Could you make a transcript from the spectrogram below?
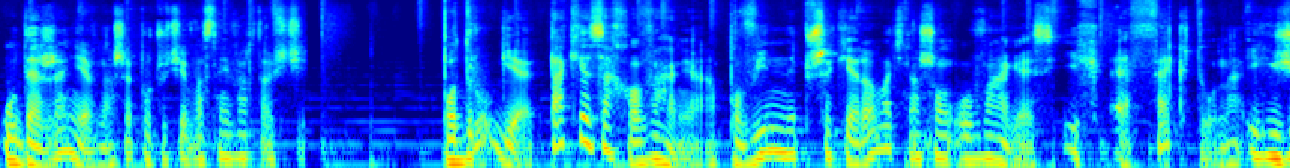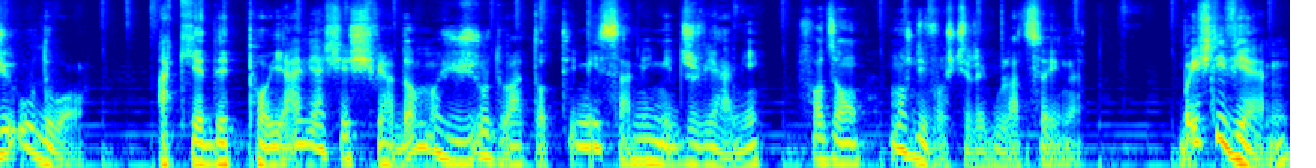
uderzenie w nasze poczucie własnej wartości. Po drugie, takie zachowania powinny przekierować naszą uwagę z ich efektu na ich źródło, a kiedy pojawia się świadomość źródła, to tymi samymi drzwiami wchodzą możliwości regulacyjne. Bo jeśli wiem,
